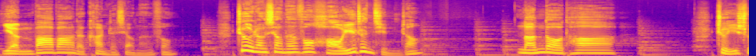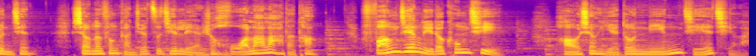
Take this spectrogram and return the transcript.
眼巴巴地看着向南风，这让向南风好一阵紧张。难道他这一瞬间，向南风感觉自己脸上火辣辣的烫，房间里的空气好像也都凝结起来。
